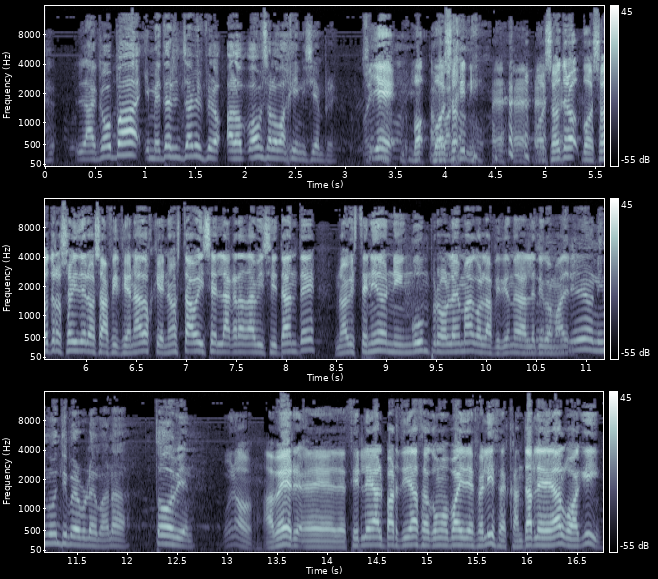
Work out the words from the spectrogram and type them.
La copa y meterse en Champions, pero a lo- vamos a lo bajini siempre. Oye, vos- vosotros, vosotros sois de los aficionados que no estabais en la grada visitante, no habéis tenido ningún problema con la afición del Atlético de No Madrid. tiene ningún tipo de problema, nada. Todo bien. Bueno, a ver, eh, decirle al partidazo cómo vais de felices, cantarle algo aquí.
